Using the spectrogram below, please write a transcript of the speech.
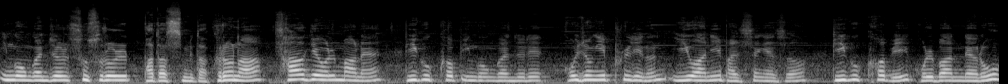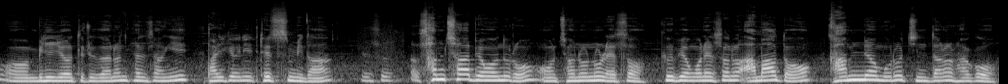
인공관절 수술을 받았습니다. 그러나 4개월 만에 비구컵 인공관절에 고정이 풀리는 이완이 발생해서 비구컵이 골반 내로 어, 밀려 들어가는 현상이 발견이 됐습니다. 그래서 3차 병원으로 어, 전원을 해서 그 병원에서는 아마도 감염으로 진단을 하고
